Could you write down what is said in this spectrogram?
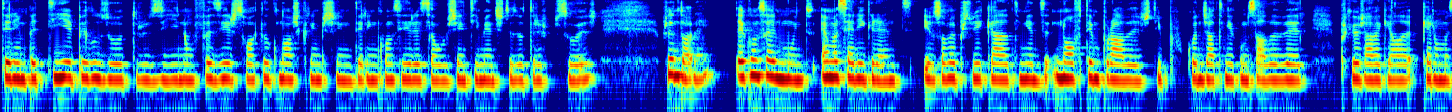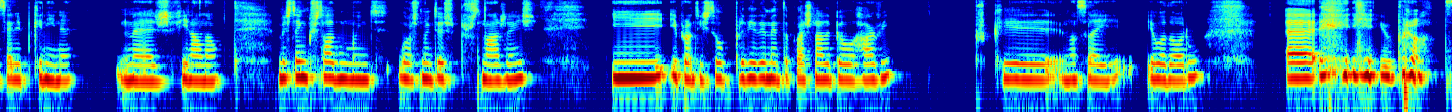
ter empatia pelos outros e não fazer só aquilo que nós queremos sem ter em consideração os sentimentos das outras pessoas. Portanto, olhem, aconselho muito, é uma série grande, eu só me apercebi que ela tinha nove temporadas, tipo, quando já tinha começado a ver, porque eu achava que, ela, que era uma série pequenina mas afinal não. Mas tenho gostado muito, gosto muito destes personagens e, e pronto, estou perdidamente apaixonada pelo Harvey, porque não sei, eu adoro. Uh, e pronto.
